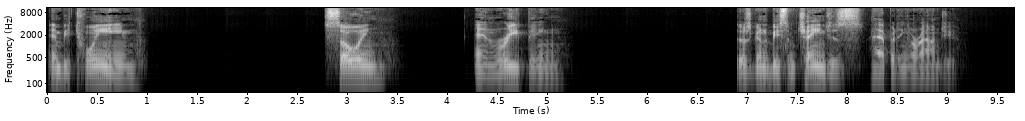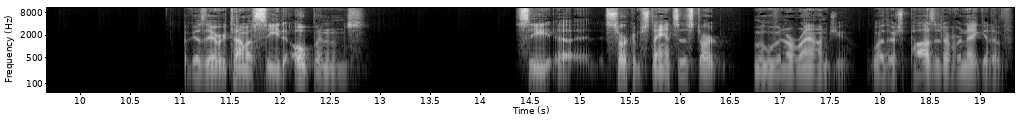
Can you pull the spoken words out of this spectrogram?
in between sowing and reaping, there's going to be some changes happening around you. Because every time a seed opens, see uh, circumstances start moving around you, whether it's positive or negative.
